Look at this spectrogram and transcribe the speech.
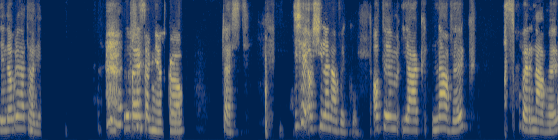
Dzień dobry, Natalia. Dzień dobry Cześć, Agnieszko. Cześć. Dzisiaj o sile nawyku. O tym, jak nawyk, super nawyk,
